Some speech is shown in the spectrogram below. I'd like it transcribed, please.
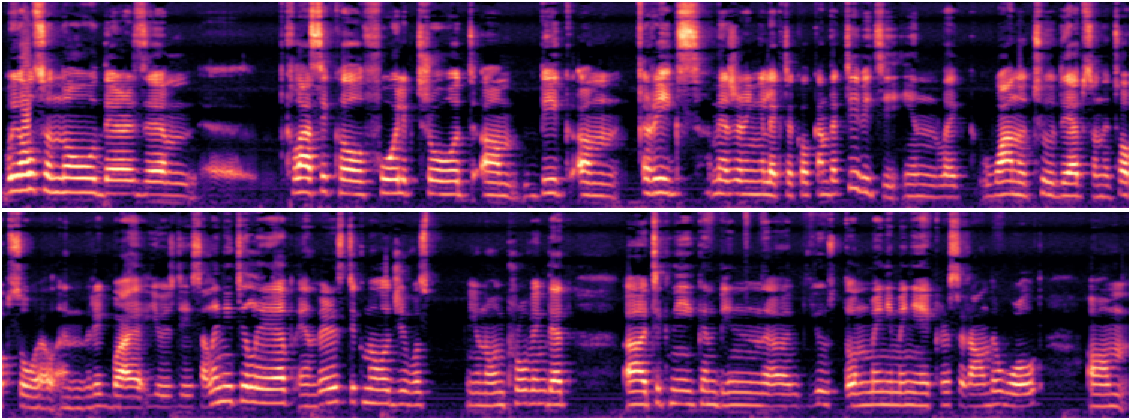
We also know there's um, uh, classical four electrode um, big um, rigs measuring electrical conductivity in like one or two depths on the topsoil and rigged by USDA Salinity Lab and Veris technology was you know improving that uh, technique and being uh, used on many many acres around the world. Um,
